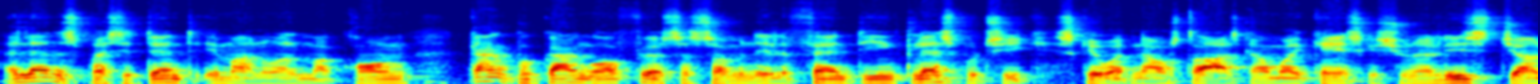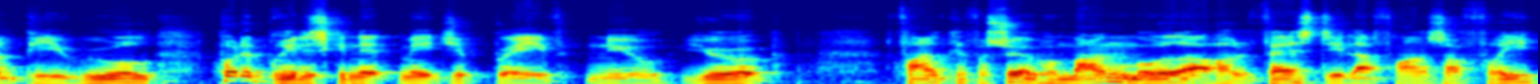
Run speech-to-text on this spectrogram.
at landets præsident Emmanuel Macron gang på gang opfører sig som en elefant i en glasbutik, skriver den australsk-amerikanske journalist John P. Rule på det britiske netmedie Brave New Europe. Frankrig forsøger på mange måder at holde fast i La France Free,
